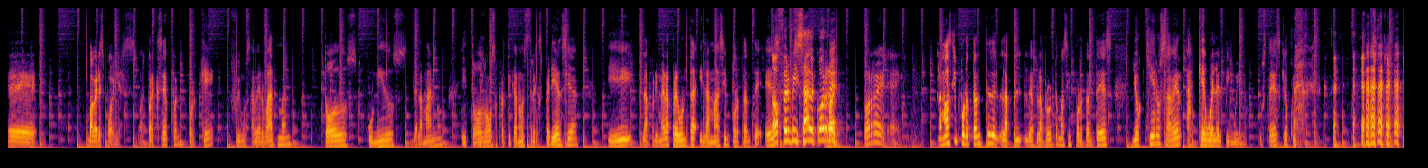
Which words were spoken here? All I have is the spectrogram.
eh, va a haber spoilers. Para que sepan por qué fuimos a ver Batman todos unidos de la mano y todos vamos a practicar nuestra experiencia. Y la primera pregunta y la más importante es... No, Fermi, sal, corre. Corre. eh, La más importante, de la, pel- la- la pregunta más importante es, yo quiero saber a qué huele el pingüino. ¿Ustedes qué opinan?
